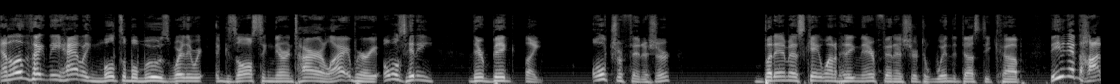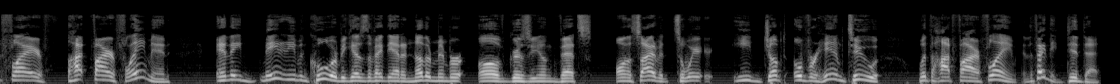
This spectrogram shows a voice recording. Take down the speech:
And I love the fact they had like multiple moves where they were exhausting their entire library, almost hitting their big like ultra finisher but MSK wound up hitting their finisher to win the Dusty Cup. They even got the hot fire, hot fire flame in, and they made it even cooler because of the fact they had another member of Grizzly Young Vets on the side of it, so where he jumped over him too with the hot fire flame. And the fact they did that,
